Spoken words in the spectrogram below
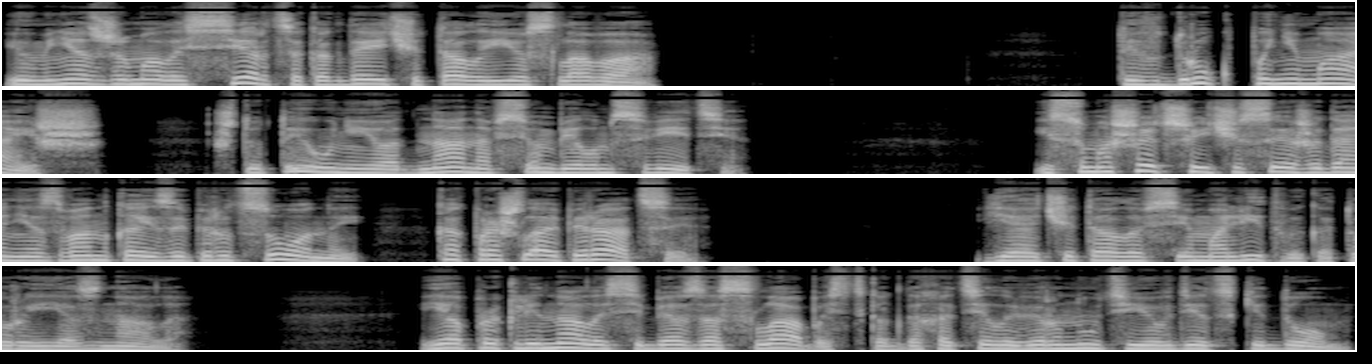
и у меня сжималось сердце, когда я читала ее слова. ты вдруг понимаешь, что ты у нее одна на всем белом свете. И сумасшедшие часы ожидания звонка из операционной, как прошла операция. Я читала все молитвы, которые я знала. Я проклинала себя за слабость, когда хотела вернуть ее в детский дом.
